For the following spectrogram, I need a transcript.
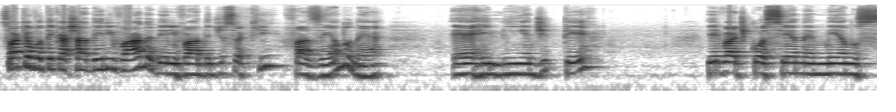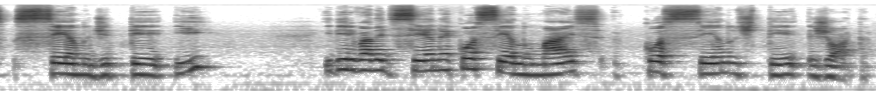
Só que eu vou ter que achar a derivada, a derivada disso aqui, fazendo, né? R' de t Derivada de cosseno é menos seno de TI. E derivada de seno é cosseno mais cosseno de TJ.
